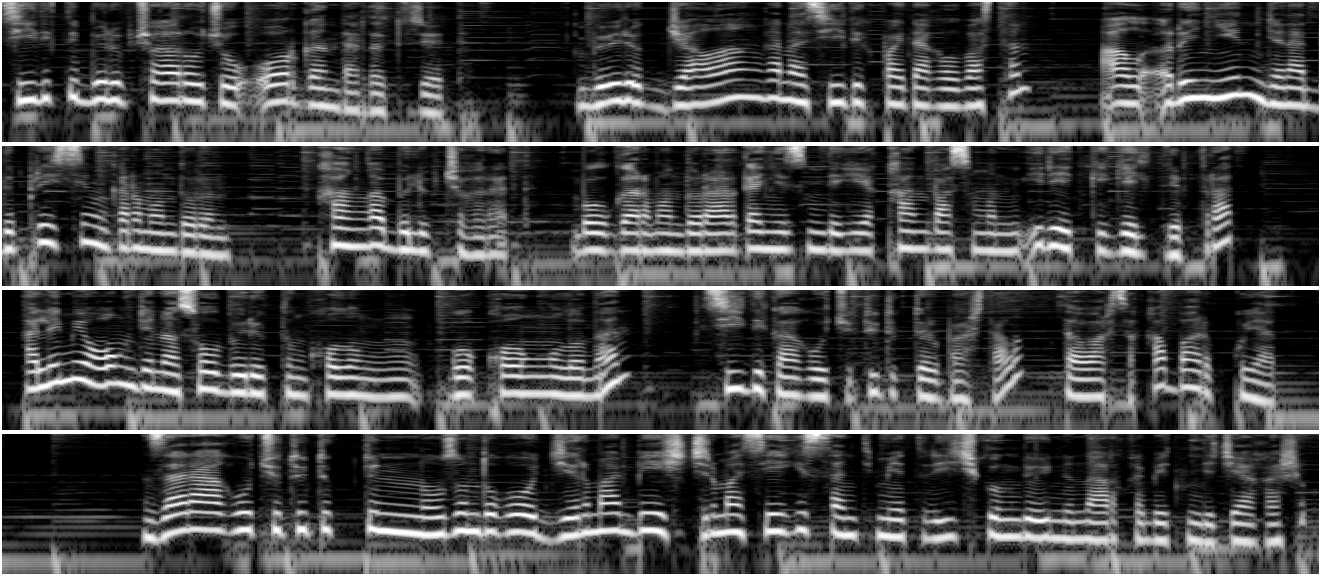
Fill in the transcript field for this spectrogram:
сийдикти бөлүп чыгаруучу органдарды түзөт. Бөйрөк жалаң гана сийдик пайда кылбастан ал ренин жана депрессин гормондорун канга бөлүп чыгарат. Бул гормондор организмдеги кан басымын иретке келтирип турат ал эми оң жана сол бөйрөктүн коңулунан сийдик агуучу түтүктөр башталып табарсыкка барып куят зара агуучу түтүктүн узундугу жыйырма беш жыйырма сегиз сантиметр ич көңдөйүнүн аркы бетинде жайгашып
